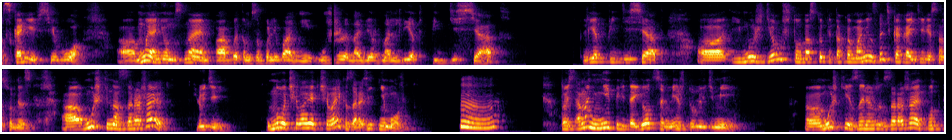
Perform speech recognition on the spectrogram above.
скорее всего, а, мы о нем знаем, об этом заболевании уже, наверное, лет 50. Лет 50. А, и мы ждем, что наступит такой момент. Знаете, какая интересная особенность? А, мышки нас заражают, людей. но человек человека заразить не может. Mm. То есть она не передается между людьми. Э, мышки заражают. Вот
